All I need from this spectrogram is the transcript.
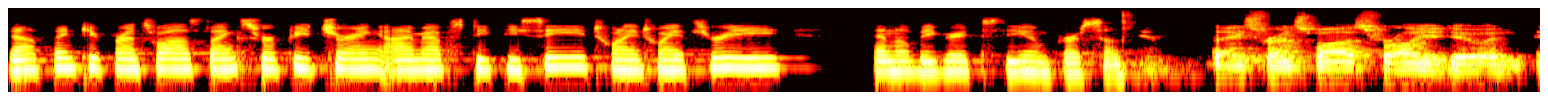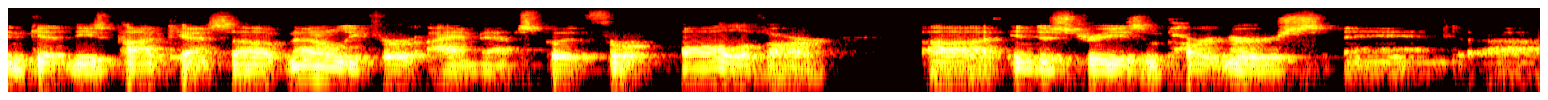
Yeah, thank you, Francoise. Thanks for featuring IMAPS DPC 2023, and it'll be great to see you in person. Yeah. Thanks, Francoise, for all you do and, and getting these podcasts out, not only for IMAPS, but for all of our uh, industries and partners and uh,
